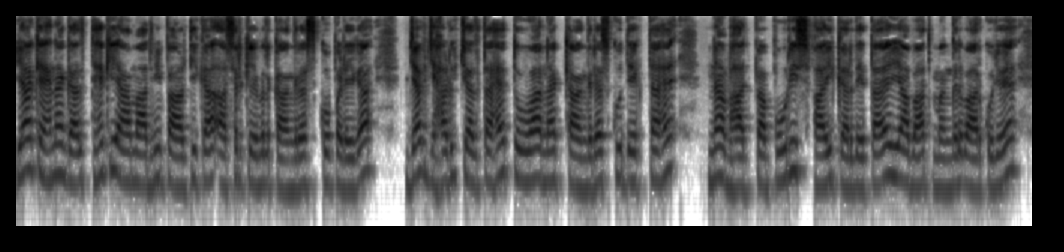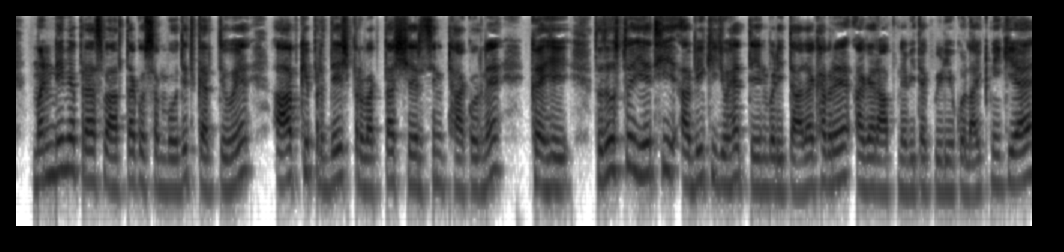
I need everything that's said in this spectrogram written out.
यह कहना गलत है कि आम आदमी पार्टी का असर केवल कांग्रेस को पड़ेगा। जब झाड़ू चलता है तो वह न कांग्रेस को देखता है, न भाजपा पूरी सफ़ाई कर देता है। यह बात मंगलवार को जो है, मंडी में प्रेस वार्ता को संबोधित करते हुए आपके प्रदेश प्रवक्ता शेर सिंह ठाकुर ने कही। तो दोस्तों, ये थी अभी की जो है तीन बड़ी ताज़ा खबरें। अगर आपने अभी तक वीडियो को लाइक नहीं किया है,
